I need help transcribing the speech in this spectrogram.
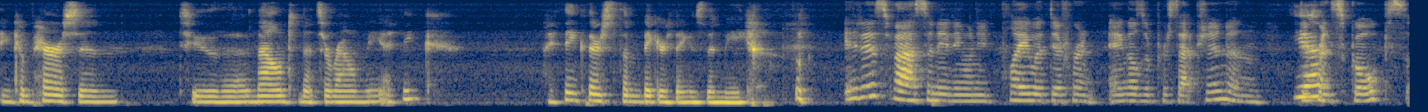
in comparison to the mountain that's around me, I think I think there's some bigger things than me. It is fascinating when you play with different angles of perception and Yeah. different scopes.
